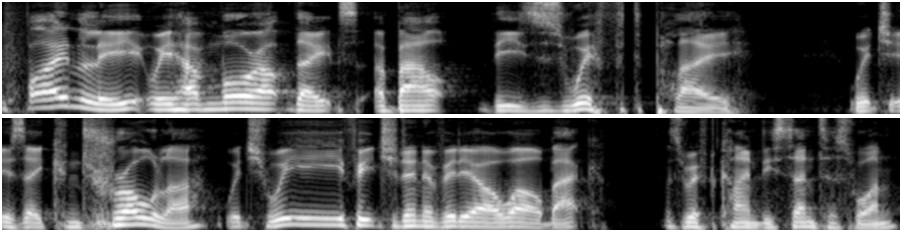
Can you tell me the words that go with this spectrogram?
finally, we have more updates about the Zwift Play, which is a controller which we featured in a video a while back. Zwift kindly sent us one,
